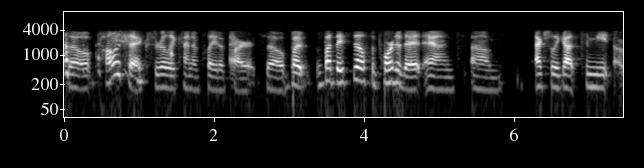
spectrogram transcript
so politics really kind of played a part. So, but but they still supported it and um, actually got to meet uh,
